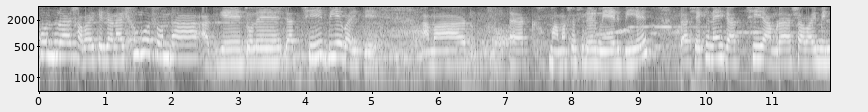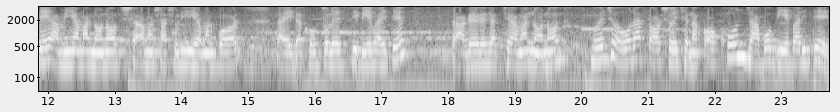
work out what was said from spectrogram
বন্ধুরা, সবাইকে জানাই শুভ সন্ধ্যা। আজকে চলে যাচ্ছি বিয়ে বাড়িতে। আমার এক মামা শ্বশুরের মেয়ের বিয়ে। তা সেখানেই যাচ্ছি আমরা সবাই মিলে। আমি, আমার ননদ আমার শাশুড়ি, আমার বর। তাই দেখো, চলে এসেছি বিয়ে বাড়িতে। তা আগে আগে যাচ্ছে আমার ননদ। বুঝেছ? ওর আর তর্স হয়েছে না। কখন যাব বিয়ে বাড়িতে?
